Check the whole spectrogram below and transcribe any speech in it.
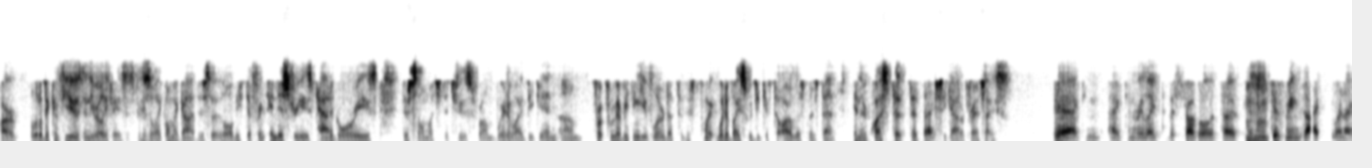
are a little bit confused in the early phases because they're like, oh my God, there's all these different industries, categories. There's so much to choose from. Where do I begin? Um, from, from everything you've learned up to this point, what advice would you give to our listeners then in their quest to, to seek out a franchise? Yeah, I can I can relate to the struggle. It, uh, mm-hmm. it gives me anxiety when I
